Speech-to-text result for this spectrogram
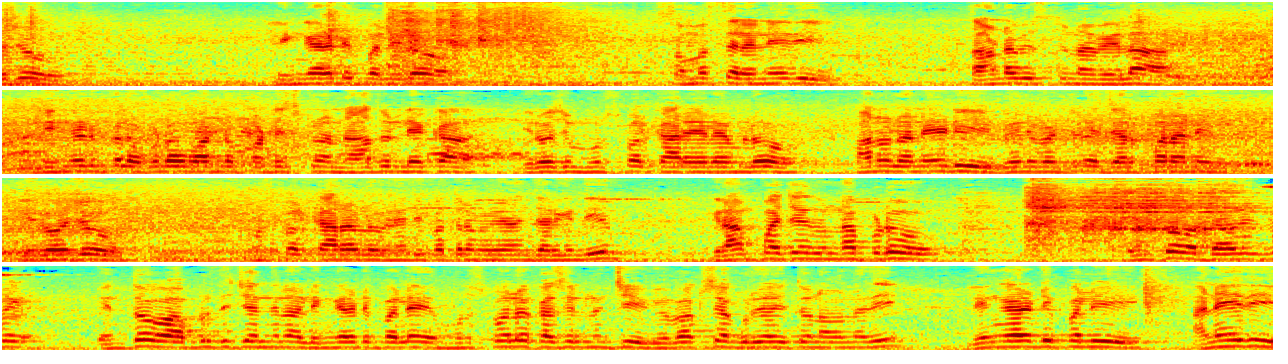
ఈరోజు లింగారెడ్డిపల్లిలో సమస్యలు అనేది తాండవిస్తున్న వేళ లింగడిపల్లి ఒకటో వార్డును పట్టించుకున్న నాదులు లేక ఈరోజు మున్సిపల్ కార్యాలయంలో పనులు అనేది వెను వెంటనే జరపాలని ఈరోజు మున్సిపల్ కార్యాలయంలో వినతి పత్రం వేయడం జరిగింది. గ్రామ పంచాయతీ ఉన్నప్పుడు ఎంతో దాదాపు ఎంతో అభివృద్ధి చెందిన లింగారెడ్డిపల్లి మున్సిపల్ కసిల నుంచి వివక్ష గురి ఉన్నది. లింగారెడ్డిపల్లి అనేది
